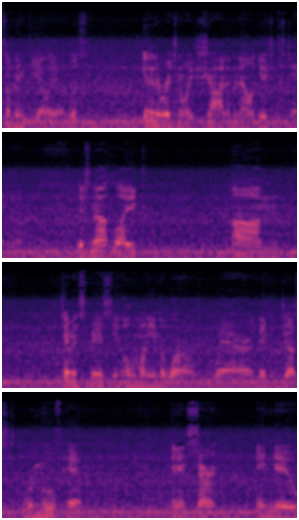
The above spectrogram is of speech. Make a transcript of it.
something D'Elia was in it originally, shot, and then allegations came out. It's not like um, Kevin Spacey and all the money in the world, where they can just remove him and insert a new,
